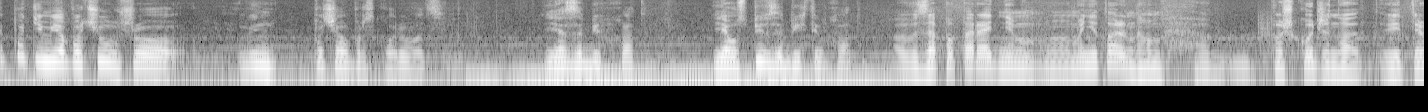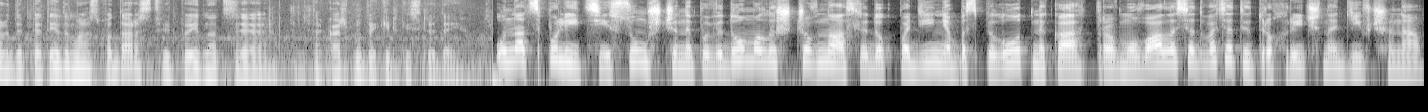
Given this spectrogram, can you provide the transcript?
І потім я почув, що він почав прискорюватися. Я забіг в хату. Я успів забігти в хату. За попереднім моніторингом е, пошкоджено від 3 до 5 домогосподарств. Відповідно, це така ж буде кількість людей. У Нацполіції Сумщини повідомили, що внаслідок падіння безпілотника травмувалася 23-річна дівчина.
